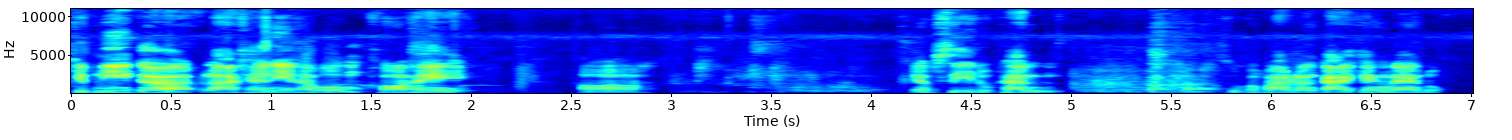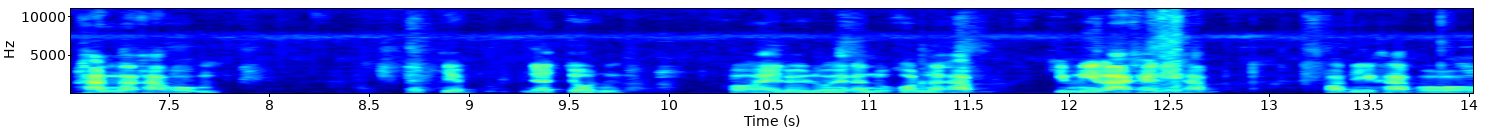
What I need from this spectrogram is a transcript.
คลิปนี้ก็ลาแค่นี้ครับผมขอให้เอ่อฟซีทุกท่าน สุขภาพร่างกายแข็งแรงทุกท่านนะครับ ผมอย่าเจ็บอย่าจน ขอให้รวยๆกันทุกคนนะครับ คลิปนี้ลาแค่นี้ครับสวัสดีครับผม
